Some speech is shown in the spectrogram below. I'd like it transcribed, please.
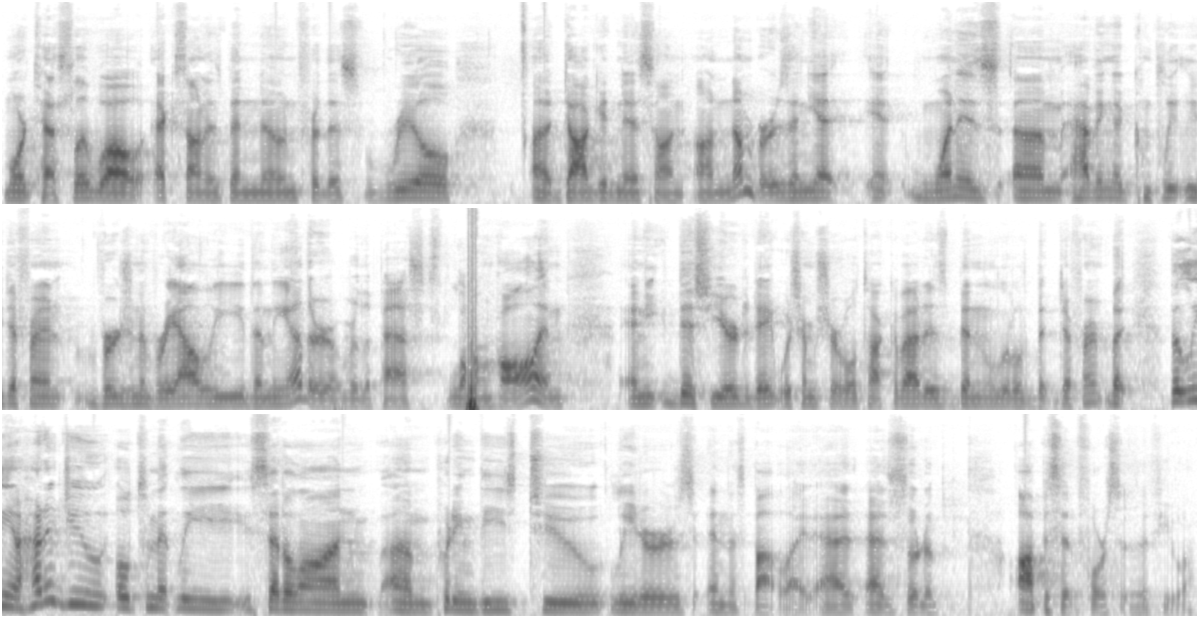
more Tesla, while Exxon has been known for this real uh, doggedness on, on numbers, and yet it, one is um, having a completely different version of reality than the other over the past long haul. And, and this year to date, which I'm sure we'll talk about, has been a little bit different. But, but Liam, how did you ultimately settle on um, putting these two leaders in the spotlight as, as sort of opposite forces, if you will?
